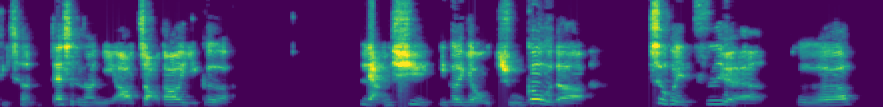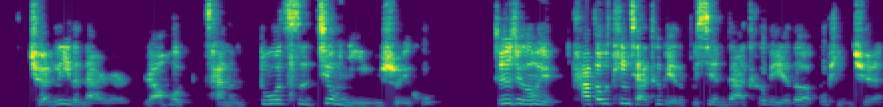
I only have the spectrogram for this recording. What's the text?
底层，但是呢，你要找到一个良婿，一个有足够的。社会资源和权力的男人，然后才能多次救你于水火。就是这个东西，它都听起来特别的不现代，特别的不平权。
